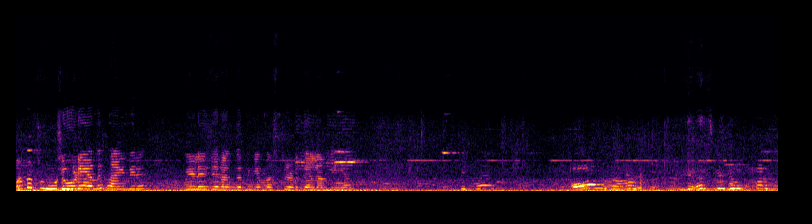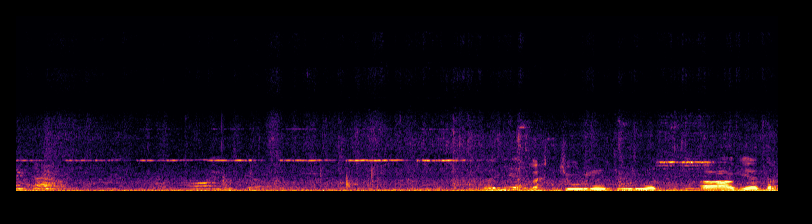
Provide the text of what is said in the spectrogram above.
ਉਹ ਤਾਂ ਸੂਟ ਚੂੜੀਆਂ ਦਿਖਾਈ ਵੀਰੇ। ਪੀਲੇ ਜਿਹੇ ਰੰਗ ਦੀਆਂ ਮਸਟਰਡ ਕਲਰ ਦੀਆਂ ਕਿੱਥੇ? ਉਹ ਦਾ ਗੈਸ ਦੇ ਉੱਪਰ ਦੇਖਾ। ਲੈ ਚੂੜੀਆਂ ਹੀ ਚੂੜੀਆਂ। ਆ ਆ ਗਿਆ ਇੱਧਰ।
